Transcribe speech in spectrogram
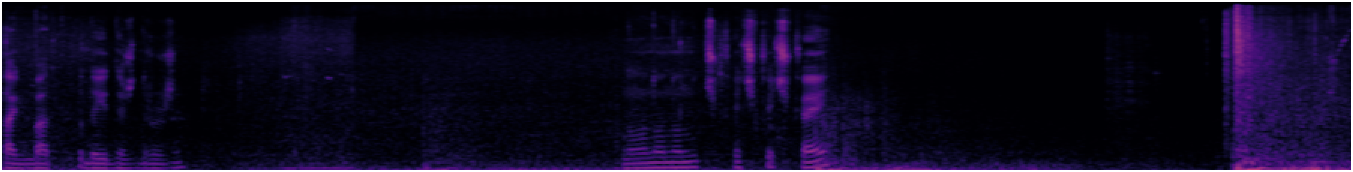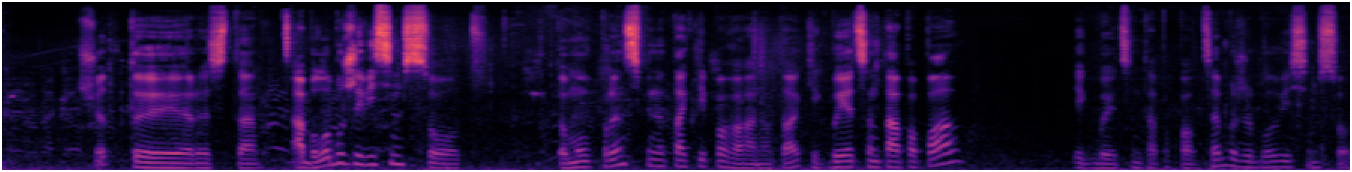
Так, бат, куди йдеш, друже? Ну, ну, ну, ну, чекай, чекай, чекай. 400. А було б уже 800. Тому, в принципі, не так і погано, так? Якби я цента попав. Якби я цента попав, це б уже було 800.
